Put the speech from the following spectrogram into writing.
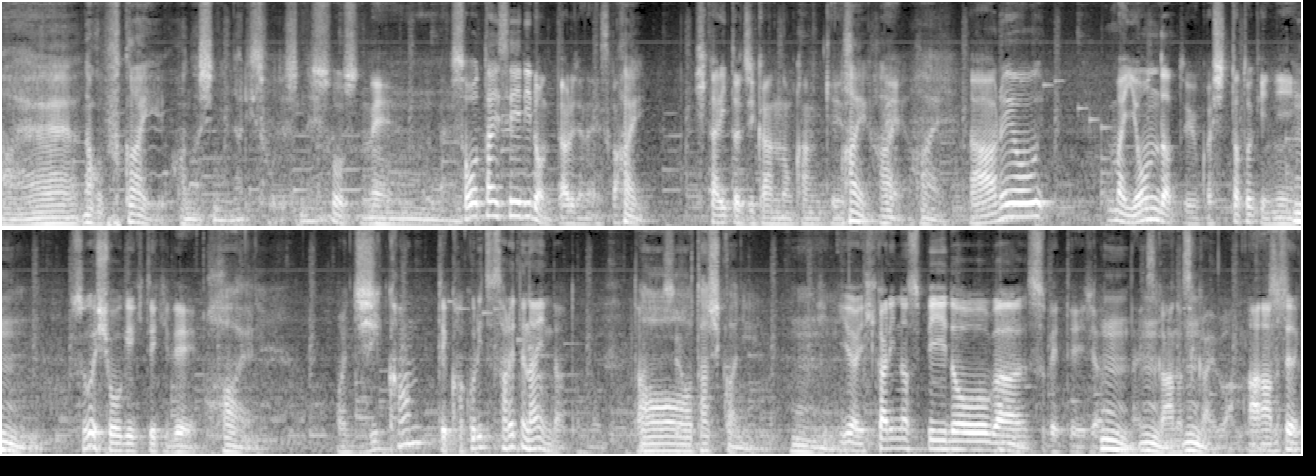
へえなんか深い話になりそうですね。そうですね。うん。相対性理論ってあるじゃないですか、はい。光と時間の関係性、はいはいはい。あれを、まあ、読んだというか知った時に、うん。すごい衝撃的ではい。あ時間って確立されてないんだとったんですよ。あ確かに、うん、いや光のスピードが全てじゃないですか、うん。あの世界は、ああのせ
